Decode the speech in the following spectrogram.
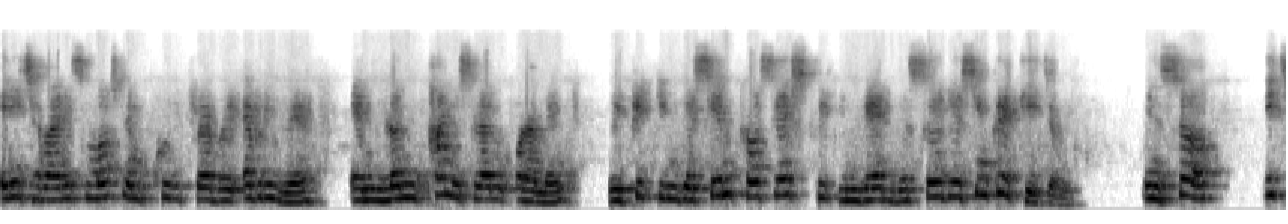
any Javanese Muslim could travel everywhere and learn pan-Islamic ornament, repeating the same process to invent the pseudo-syncretism. In short, each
